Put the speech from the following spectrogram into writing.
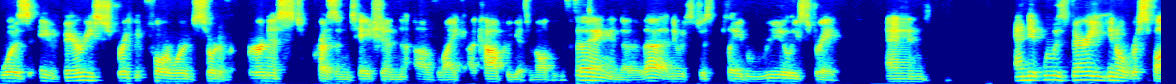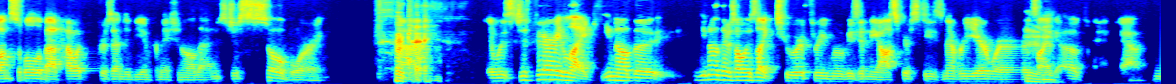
was a very straightforward, sort of earnest presentation of like a cop who gets involved in the thing, and da da da, and it was just played really straight. And and it was very you know responsible about how it presented the information and all that and it's just so boring. Okay. Um, it was just very like you know the you know there's always like two or three movies in the oscar season every year where it's mm-hmm. like okay yeah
